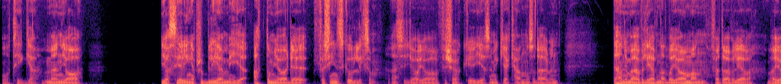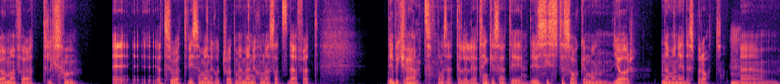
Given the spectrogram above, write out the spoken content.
och tigga. Men jag, jag ser inga problem i att de gör det för sin skull. Liksom. Alltså jag, jag försöker ge så mycket jag kan och sådär. Men det handlar om överlevnad. Vad gör man för att överleva? Vad gör man för att liksom... Eh, jag tror att vissa människor tror att de här människorna har satts där för att det är bekvämt på något sätt. Eller jag tänker så här att det, det är den sista saken man gör när man är desperat. Mm. Ehm,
